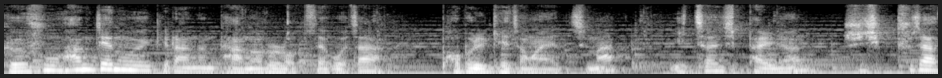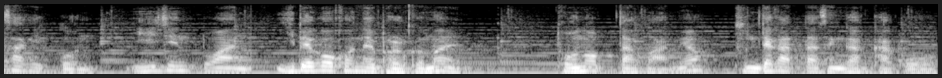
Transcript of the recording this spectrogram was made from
그 후 황제 노역이라는 단어를 없애고자 법을 개정하였지만 2018년 주식 투자 사기꾼 이진 또한 200억 원의 벌금을 돈 없다고 하며 군대 갔다 생각하고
